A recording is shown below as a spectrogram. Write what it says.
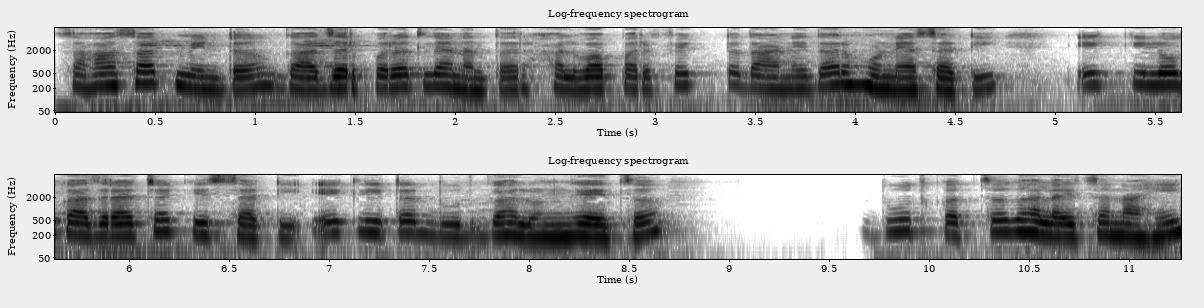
सहा सात मिनटं गाजर परतल्यानंतर हलवा परफेक्ट दाणेदार होण्यासाठी एक किलो गाजराच्या किससाठी एक लिटर दूध घालून घ्यायचं. दूध कच्चं घालायचं नाही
